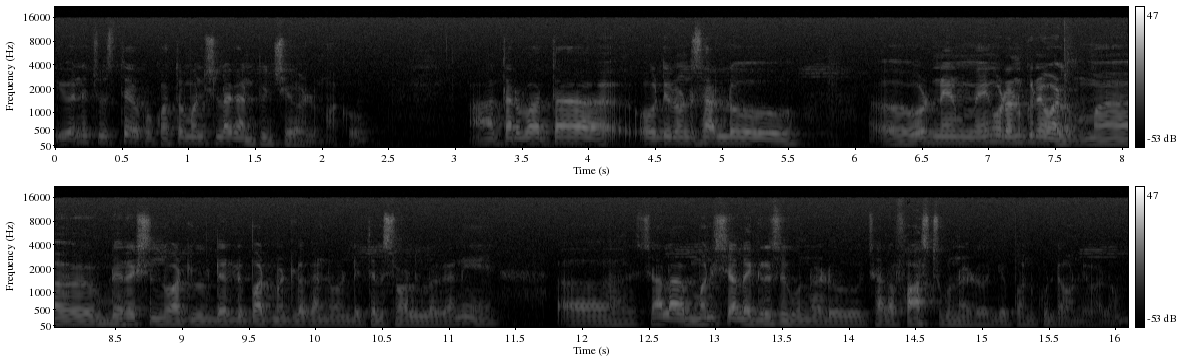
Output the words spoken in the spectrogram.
ఇవన్నీ చూస్తే ఒక కొత్త మనిషిలాగా అనిపించేవాళ్ళు మాకు. ఆ తర్వాత ఒకటి రెండు సార్లు నేను మేము కూడా అనుకునేవాళ్ళం. మా డైరెక్షన్ వాటిలో డిపార్ట్మెంట్లో కానివ్వండి తెలిసిన వాళ్ళలో కానీ చాలా మనిషి చాలా అగ్రెసివ్గా ఉన్నాడు చాలా ఫాస్ట్గా ఉన్నాడు అని చెప్పి అనుకుంటా ఉండేవాళ్ళం.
